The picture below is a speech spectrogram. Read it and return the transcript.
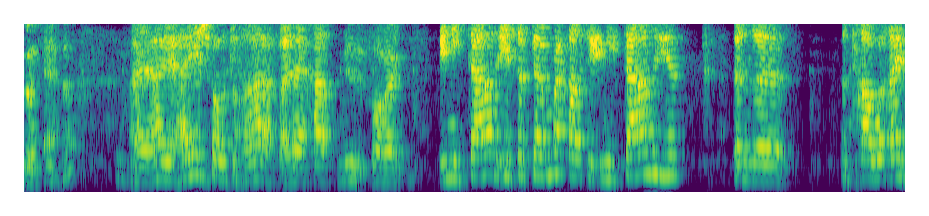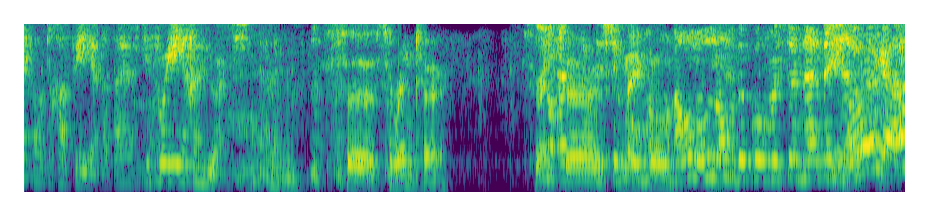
Wat is Yes. Hij, hij, hij is fotograaf en hij gaat nu voor in Italië, in september gaat hij in Italië een, eh, een trouwerij fotograferen. Daar heeft hij voor ingehuurd. Uh, Sorrento. Sorrento, Sorrento. Dus ze komen van alle landen komen ze naar Nederland. Oh ja.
